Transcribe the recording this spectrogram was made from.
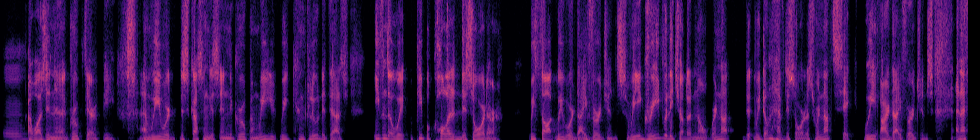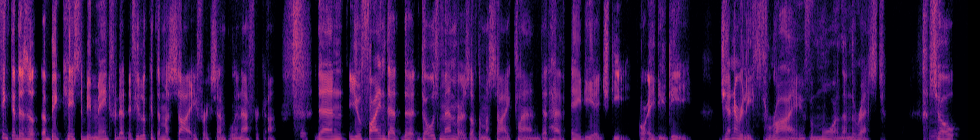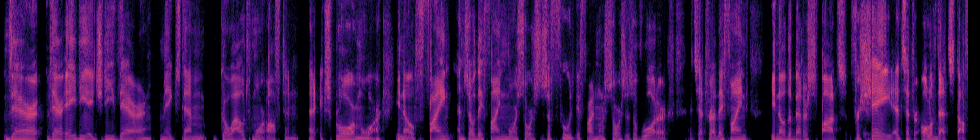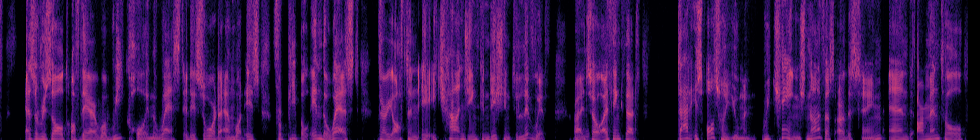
Mm. I was in a group therapy, and we were discussing this in the group, and we we concluded that even though we, people call it a disorder, we thought we were divergents. We agreed with each other. No, we're not. We don't have disorders. We're not sick. We are divergents. And I think that there's a, a big case to be made for that. If you look at the Maasai, for example, in Africa, then you find that the those members of the Maasai clan that have ADHD or ADD generally thrive more than the rest. So their their ADHD there makes them go out more often, uh, explore more, you know, find and so they find more sources of food, they find more sources of water, etc. They find you know the better spots for shade, etc. All of that stuff as a result of their what we call in the West a disorder and what is for people in the West very often a, a challenging condition to live with, right? Mm-hmm. So I think that that is also human. We change. None of us are the same, and our mental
